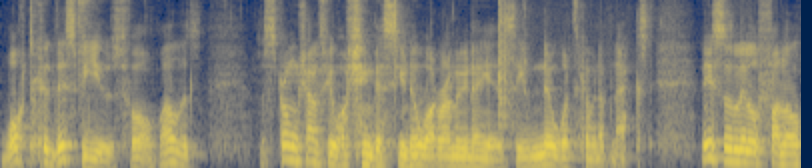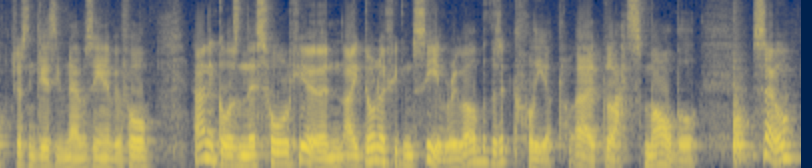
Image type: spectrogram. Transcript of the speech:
What could this be used for? Well, there's a strong chance if you're watching this you know what Ramune is, so you know what's coming up next. This is a little funnel, just in case you've never seen it before, and it goes in this hole here, and I don't know if you can see it very well, but there's a clear uh, glass marble. So,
